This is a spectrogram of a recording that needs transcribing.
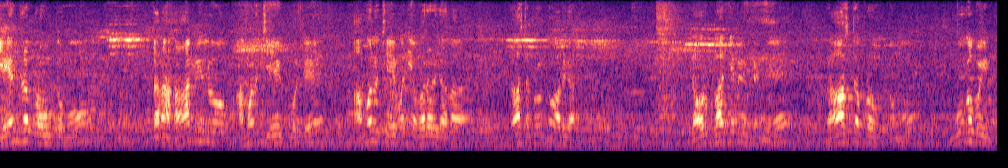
కేంద్ర ప్రభుత్వము తన హామీలు అమలు చేయకపోతే అమలు చేయమని ఎవరు అడగాల? రాష్ట్ర ప్రభుత్వం అడగాలి. దౌర్భాగ్యం ఏమిటంటే రాష్ట్ర ప్రభుత్వము మూగపోయింది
